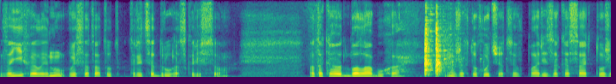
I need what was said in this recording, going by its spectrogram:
заїхали. Ну, висота тут 32, скоріш всього. Отака от балабуха. Може хто хоче це в парі закасати теж.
